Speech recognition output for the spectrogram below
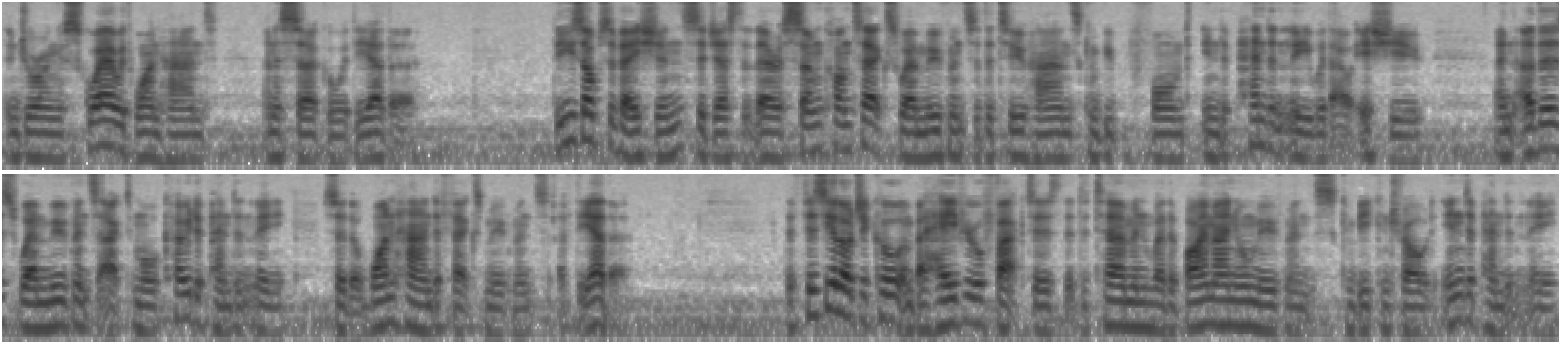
than drawing a square with one hand and a circle with the other. These observations suggest that there are some contexts where movements of the two hands can be performed independently without issue, and others where movements act more codependently so that one hand affects movements of the other. The physiological and behavioral factors that determine whether bimanual movements can be controlled independently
